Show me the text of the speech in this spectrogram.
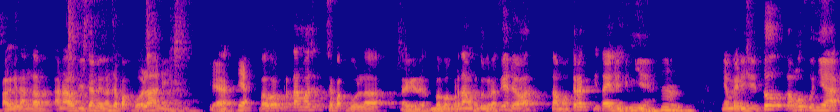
Kalau kita anggap analogikan dengan sepak bola nih, ya. Ya. Babak pertama sepak bola kayak gitu. Babak pertama fotografi adalah kita motret, kita editingnya. Hmm. Nyampe di situ kamu punya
